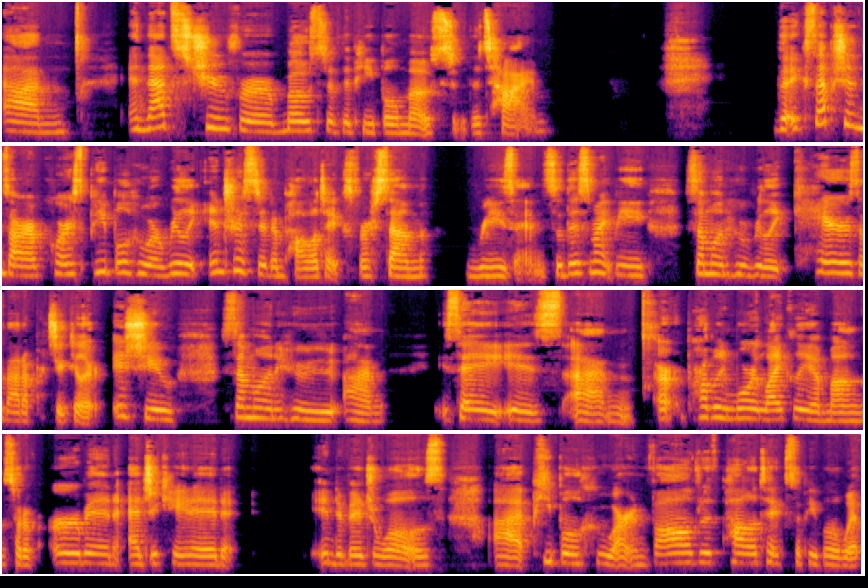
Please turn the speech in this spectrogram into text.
um, and that's true for most of the people most of the time. The exceptions are, of course, people who are really interested in politics for some reason. So this might be someone who really cares about a particular issue, someone who, um, say, is um, probably more likely among sort of urban, educated individuals, uh, people who are involved with politics, so people with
